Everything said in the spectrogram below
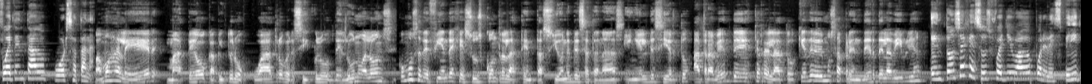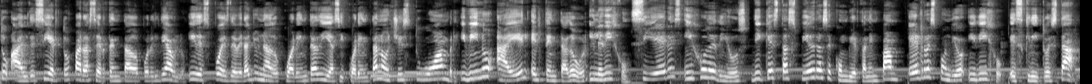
fue tentado por Satanás. Vamos a leer Mateo capítulo 4 versículo del 1 al 11. ¿Cómo se defiende Jesús contra las tentaciones de Satanás en el desierto? A través de este relato, ¿qué debemos aprender de la Biblia? Entonces Jesús fue llevado por el Espíritu al desierto para ser tentado por el diablo, y después de haber ayunado 40 días y 40 noches, tuvo hambre. Y vino a él el tentador y le dijo, si eres hijo de Dios, di que estas piedras se conviertan en pan. Él respondió y dijo, escrito está.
